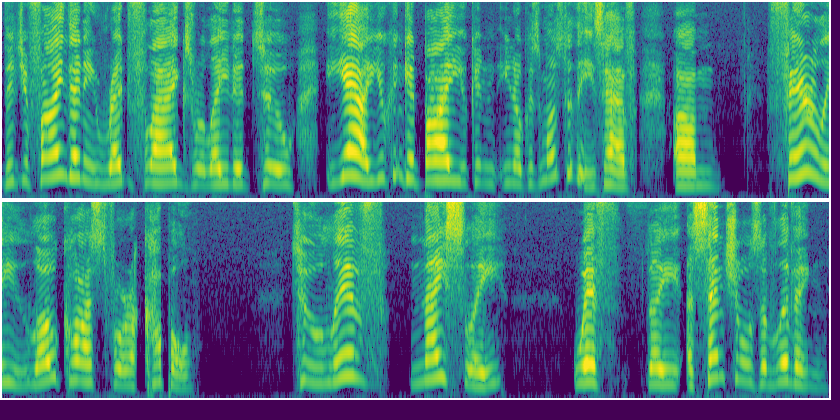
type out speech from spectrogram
did you find any red flags related to yeah you can get by you can you know because most of these have um, fairly low cost for a couple to live nicely with the essentials of living.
